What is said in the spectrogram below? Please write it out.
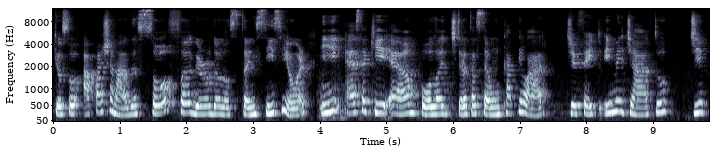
que eu sou apaixonada, sou fã girl da L'Occitane, sim senhor. E essa aqui é a ampola de hidratação capilar de efeito imediato de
